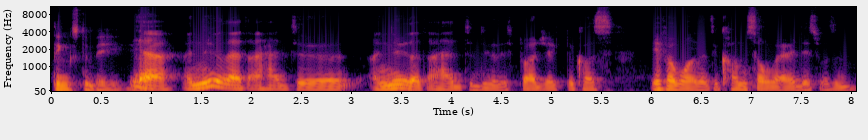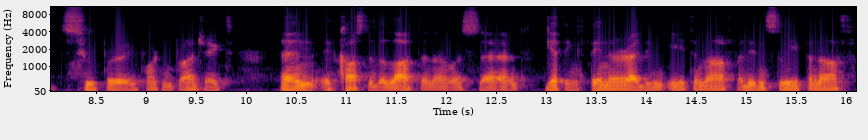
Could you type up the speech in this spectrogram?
things to be"? know? Yeah, I knew that I had to. I knew that I had to do this project because if I wanted to come somewhere, this was a super important project, and it costed a lot. And I was uh, getting thinner. I didn't eat enough. I didn't sleep enough.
